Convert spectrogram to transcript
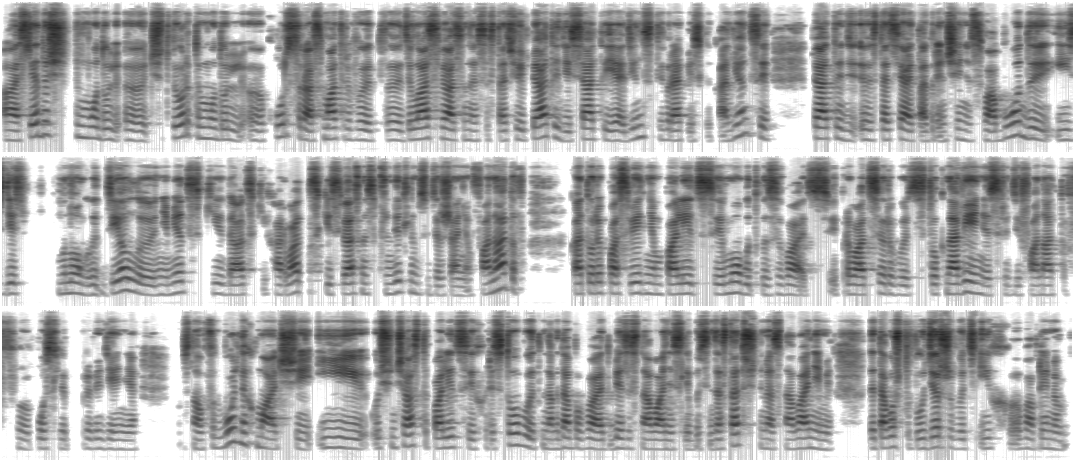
А следующий модуль, э, четвертый модуль курса рассматривает дела, связанные со статьей 5, 10 и 11 Европейской конвенции. Пятая статья – это ограничение свободы, и здесь много дел, немецкие, датские, хорватские, связанные с принудительным содержанием фанатов, которые, по сведениям полиции, могут вызывать и провоцировать столкновения среди фанатов э, после проведения в основном футбольных матчей. И очень часто полиция их арестовывает, иногда бывает без оснований, либо с недостаточными основаниями для того, чтобы удерживать их э, во время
